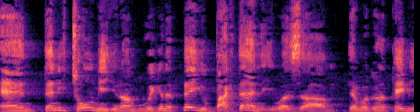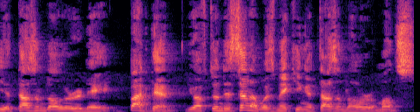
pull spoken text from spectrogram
and then he told me, you know, we're going to pay you. Back then, it was um, they were going to pay me a thousand dollar a day. Back then, you have to understand, I was making a thousand dollar a month.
